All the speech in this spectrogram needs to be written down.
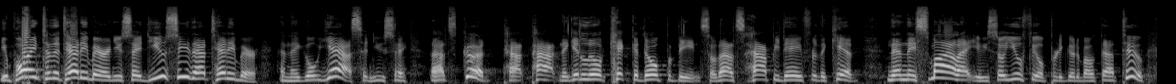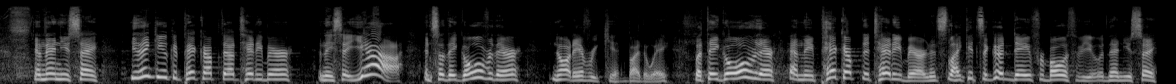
you point to the teddy bear and you say, Do you see that teddy bear? And they go, Yes. And you say, That's good. Pat, pat. And they get a little kick of dopamine. So that's a happy day for the kid. And then they smile at you. So you feel pretty good about that too. And then you say, You think you could pick up that teddy bear? And they say, Yeah. And so they go over there. Not every kid, by the way, but they go over there and they pick up the teddy bear, and it's like it's a good day for both of you. And then you say,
